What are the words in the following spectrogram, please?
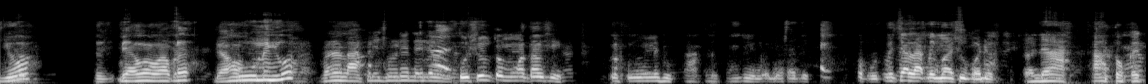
ગયો બે હવે બેહો. હું નહીં હો. મને લાકડી જોડે લઈ લેવાનું તો મોત આવશે. હું. નહીં ચાલ લાકડી પડ્યો? અલ્યા આ તો કંઈક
